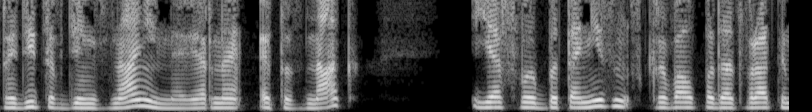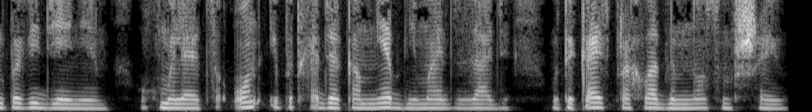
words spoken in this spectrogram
Родиться в день знаний, наверное, это знак? Я свой ботанизм скрывал под отвратным поведением. Ухмыляется он и, подходя ко мне, обнимает сзади, утыкаясь прохладным носом в шею.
